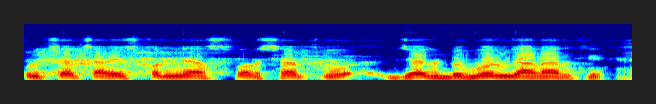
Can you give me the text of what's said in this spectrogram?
पुढच्या चाळीस पन्नास वर्षात व- जग डुबून जाणार की काय?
